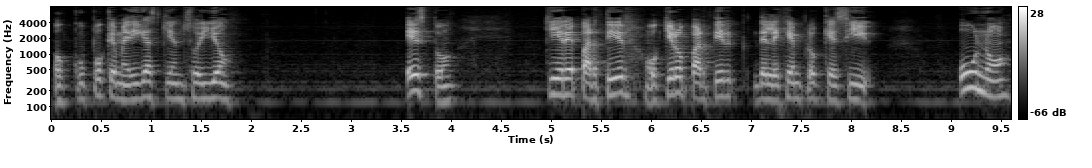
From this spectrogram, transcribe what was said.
ocupo que me digas quién soy yo. Esto quiere partir o quiero partir del ejemplo que si uno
